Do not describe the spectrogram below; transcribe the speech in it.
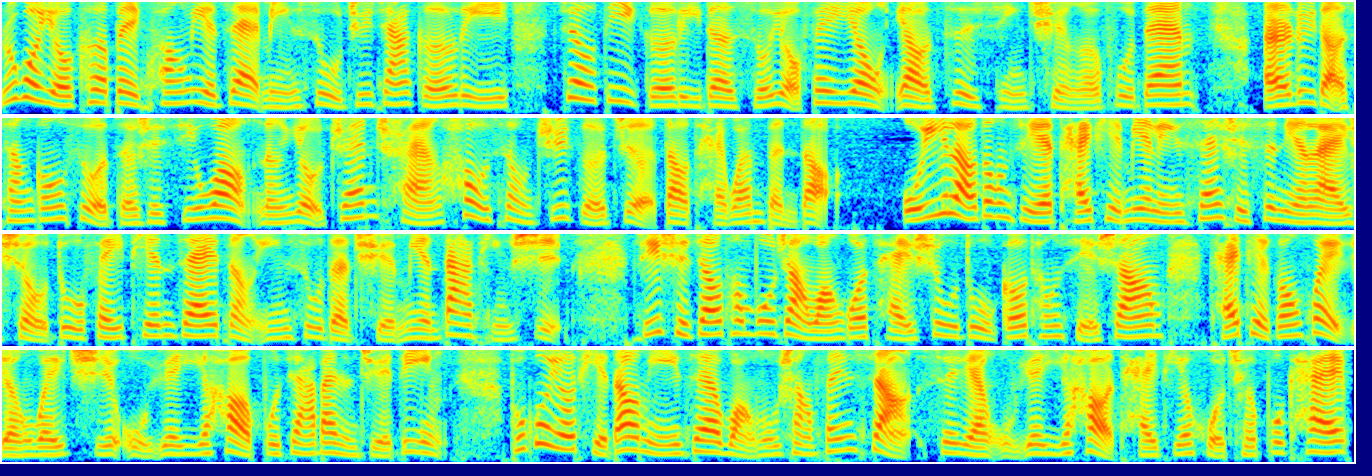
如果游客被框列在民宿居家隔离，就地隔离的所有费用要自行全额负担。而绿岛乡公所则是希望能有专船后送居隔者到台湾本岛。五一劳动节，台铁面临三十四年来首度非天灾等因素的全面大停驶。即使交通部长王国才数度沟通协商，台铁工会仍维持五月一号不加班的决定。不过，有铁道迷在网络上分享，虽然五月一号台铁火车不开，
